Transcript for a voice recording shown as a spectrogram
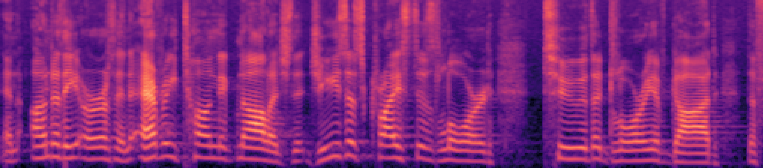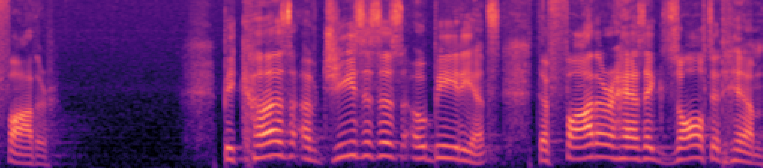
and under the earth, and every tongue acknowledge that Jesus Christ is Lord to the glory of God the Father. Because of Jesus' obedience, the Father has exalted him,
